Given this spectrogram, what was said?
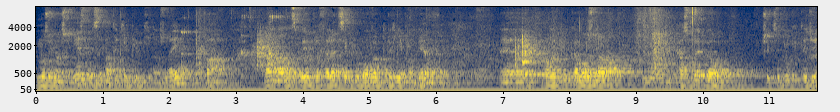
może inaczej, jestem sympatykiem piłki nożnej, ba, mam nawet swoje preferencje klubowe, o których nie powiem, E, ale piłka nożna mm, każdego, czyli co drugi tydzień,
